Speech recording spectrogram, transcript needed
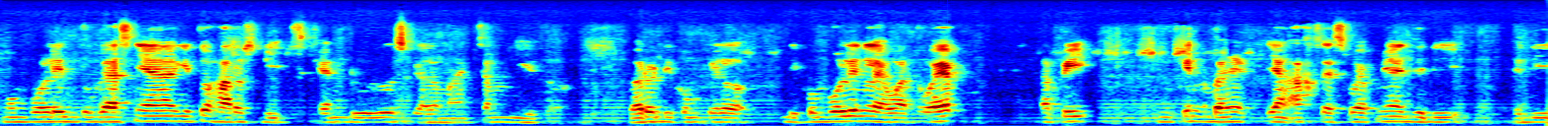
ngumpulin tugasnya gitu harus di scan dulu segala macam gitu. Baru dikumpul dikumpulin lewat web tapi mungkin banyak yang akses webnya jadi jadi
